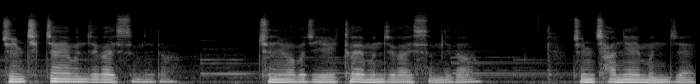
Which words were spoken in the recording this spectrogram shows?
주님 직장에 문제가 있습니다. 주님 아버지 일터에 문제가 있습니다. 주님 자녀의 문제,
